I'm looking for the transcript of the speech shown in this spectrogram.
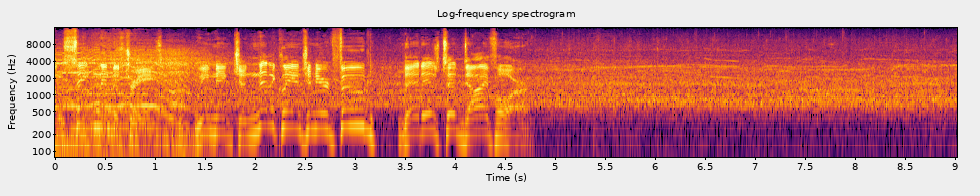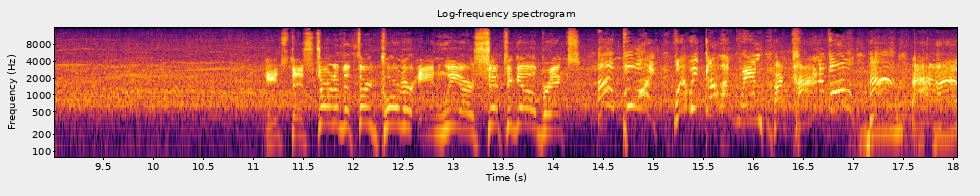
Brought to you by Monsatan Industries. We make genetically engineered food that is to die for. It's the start of the third quarter, and we are set to go, Bricks. Oh, boy! Where we going, Grim? A carnival? Huh? Uh,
